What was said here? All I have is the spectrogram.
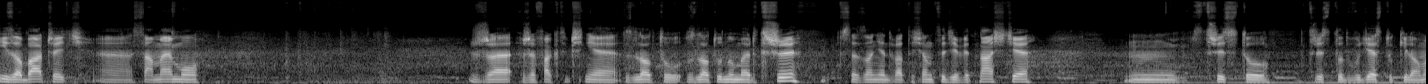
i zobaczyć e, samemu że, że faktycznie z lotu, z lotu numer 3 w sezonie 2019 mm, z 300, 320 km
